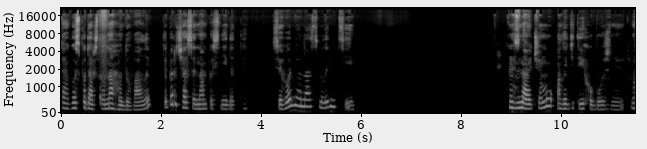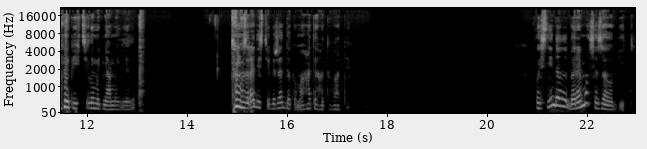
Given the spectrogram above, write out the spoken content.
Так, господарство нагодували. Тепер час і нам поснідати. Сьогодні у нас млинці. Не знаю чому, але діти їх обожнюють. Вони б їх цілими днями їли. Тому з радістю біжать допомагати готувати. Поснідали, беремося за обід.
